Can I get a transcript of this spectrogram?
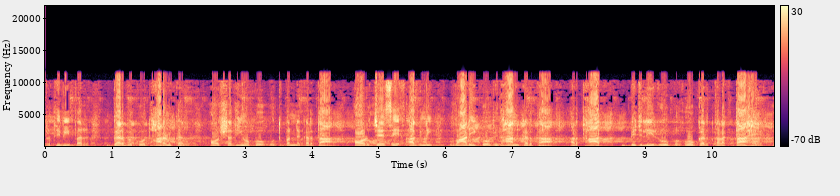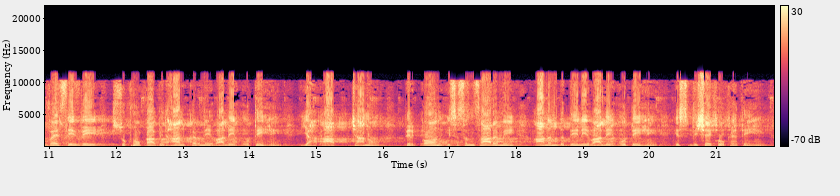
पृथ्वी पर गर्भ को धारण कर औषधियों को उत्पन्न करता और जैसे अग्नि वाणी को विधान करता, अर्थात बिजली रूप होकर तड़कता है, वैसे वे सुखों का विधान करने वाले होते हैं। यह आप जानो फिर कौन इस संसार में आनंद देने वाले होते हैं, इस विषय को कहते हैं।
